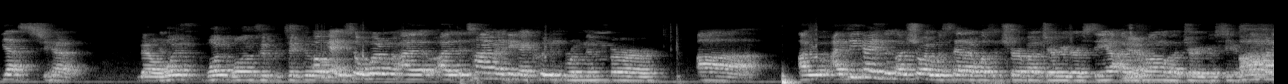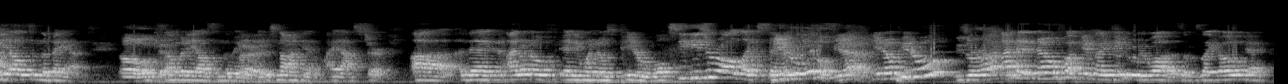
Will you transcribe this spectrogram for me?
yes, she had. Now what what ones in particular? Okay, so when I, at the time, I think I couldn't remember. Uh, I, I think I'm sure I was said I wasn't sure about Jerry Garcia. I was Yeah. wrong about Jerry Garcia. Ah. Somebody else in the band. Oh okay. Somebody else in the band. It was not him. I asked her. Uh, then I don't know if anyone knows Peter Wolf. See, these are all like Peter 70s. Wolf, yeah. You know Peter Wolf? These are rock. I had no fucking idea who he was. I was like, oh, okay.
